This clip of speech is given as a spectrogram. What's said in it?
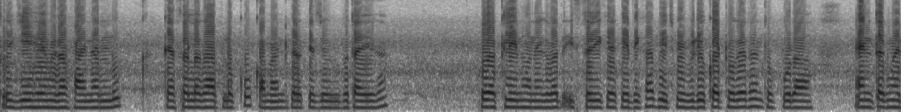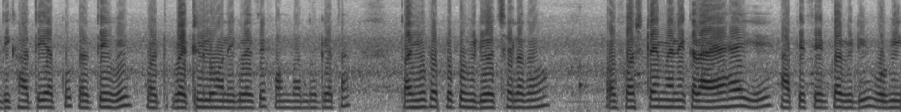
तो ये है मेरा फाइनल लुक कैसा लगा आप लोग को? कमेंट करके ज़रूर बताइएगा। पूरा क्लीन होने के बाद इस तरीके के दिखा, बीच में वीडियो कट हो गया था तो पूरा एंड तक मैं दिखाती आपको करते हुए बट बैटरी लो होने की वजह से फ़ोन बंद हो गया था। तो आई होप आप लोग को वीडियो अच्छा लगा हो। और फ़र्स्ट टाइम मैंने कराया है ये यहाँ पे सेव का वीडियो वो भी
